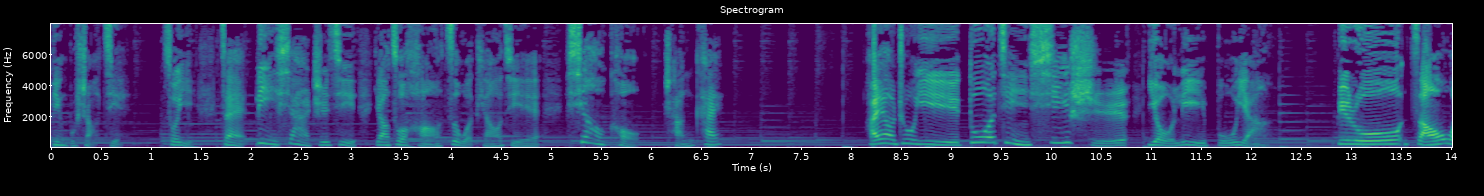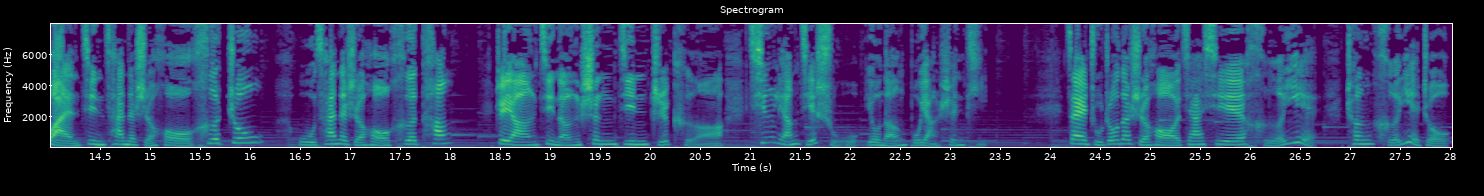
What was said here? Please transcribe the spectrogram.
并不少见。所以在立夏之际，要做好自我调节，笑口常开，还要注意多进稀食，有利补养。比如早晚进餐的时候喝粥，午餐的时候喝汤，这样既能生津止渴、清凉解暑，又能补养身体。在煮粥的时候加些荷叶，称荷叶粥，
